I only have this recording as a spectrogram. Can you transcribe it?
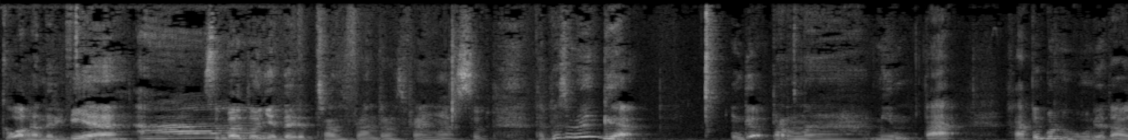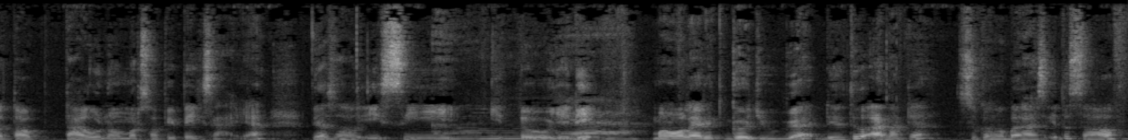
keuangan dari dia. Ah. sebetulnya dari transferan transfer yang masuk. Tapi sebenarnya nggak nggak pernah minta tapi berhubung dia tahu tahu tahu nomor shopee pay saya dia selalu isi Oh, gitu jadi ya. mau let it go juga dia tuh anaknya suka ngebahas itu soft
